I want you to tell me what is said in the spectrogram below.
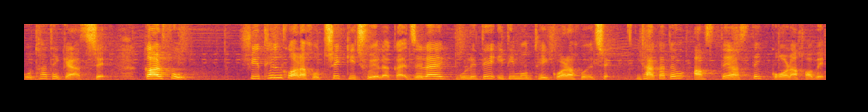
কোথা থেকে আসছে? কারফিউ শিথিল করা হচ্ছে কিছু এলাকায়। জেলাগুলিতে ইতিমধ্যেই করা হয়েছে। ঢাকাতেও আস্তে আস্তে করা হবে।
